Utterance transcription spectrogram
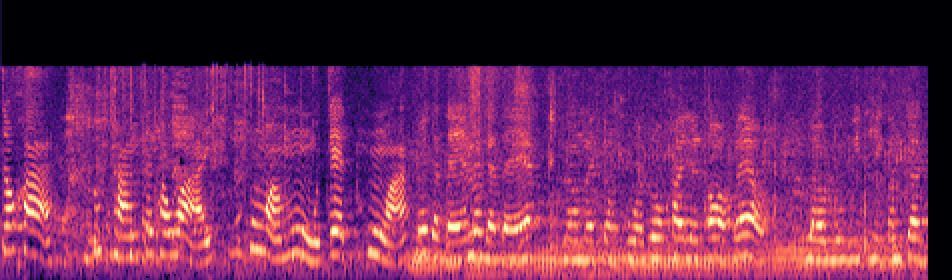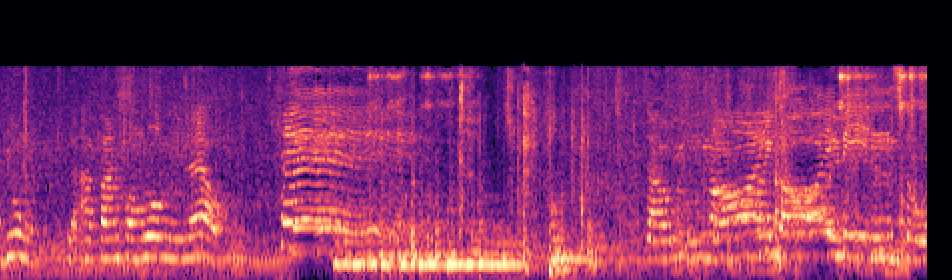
เจ้าค่ะ ลูกช้างจะถวาย หัวหมูเจ็ดหัว แม่กระแตแม่กระแตเราไม่ต้องกลัวโรคไข้เลือดออกแล้ว เรารู้วิธีกำจัดยุงและอาการของโรคนี้แล้ว เฮ้เจ้ายุงน้อยคอยบินสู่เ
